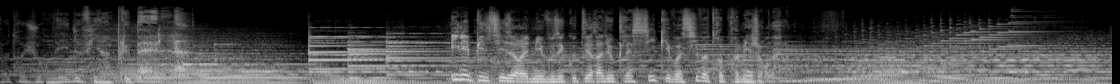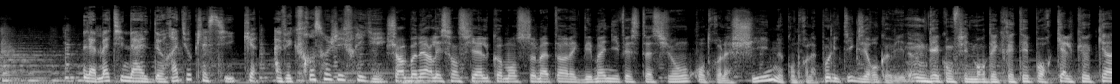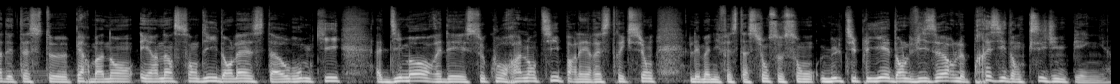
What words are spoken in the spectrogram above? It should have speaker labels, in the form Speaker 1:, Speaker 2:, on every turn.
Speaker 1: Votre journée devient plus belle. Il est pile 6h30, vous écoutez Radio Classique et voici votre premier journal.
Speaker 2: La matinale de Radio Classique avec François Geffrier.
Speaker 1: Charles Bonner, l'essentiel commence ce matin avec des manifestations contre la Chine, contre la politique zéro Covid.
Speaker 3: Des confinements décrétés pour quelques cas, des tests permanents et un incendie dans l'Est à Urumqi. 10 morts et des secours ralentis par les restrictions. Les manifestations se sont multipliées dans le viseur le président Xi Jinping.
